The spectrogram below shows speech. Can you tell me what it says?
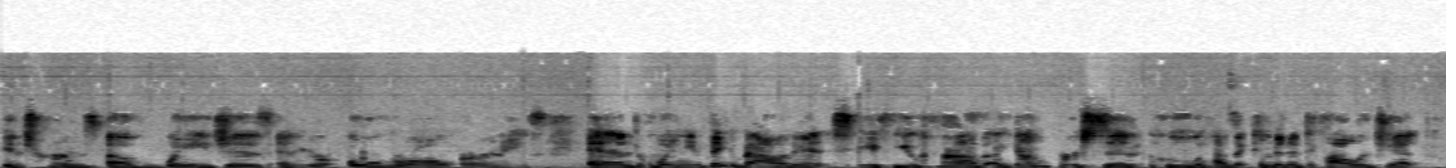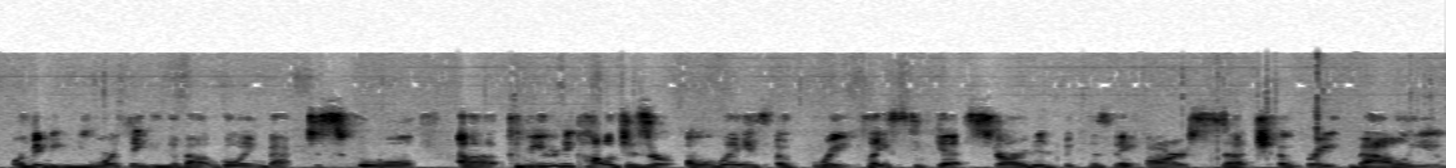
in terms of wages and your overall earnings. And when you think about it, if you have a young person who hasn't committed to college yet, or maybe you're thinking about going back to school, uh, community colleges are always a great place to get started because they are such a great value.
